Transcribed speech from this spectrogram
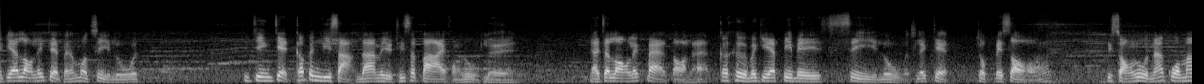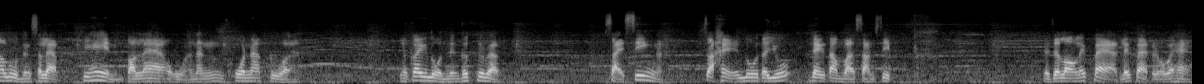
มื่อกี้ลองเลขเจ็ดไปทั้งหมด4รูทจริงๆ7ก็เป็น V3 ได้มาอยู่ที่สไตล์ของรูทเลยอยากจะลองเลข8ต่อแล้ว ก็คือเมื่อกี้ตีไป4รูทเลข7 จบไป 2 อีก2รูทน่ากลัวมากรูทหนึ่งสลับที่ให้เห็นตอนแรกโอ้โหอันนั้นโคตรน่ากลัว แล้วก็อีกรูทหนึ่งก็คือแบบสายซิ่งอะสายรูทอายุเด็กต่ำกว่า 30 เดี๋ยวจะลองเลข8เลข8เป็นโอเวอร์แฮง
